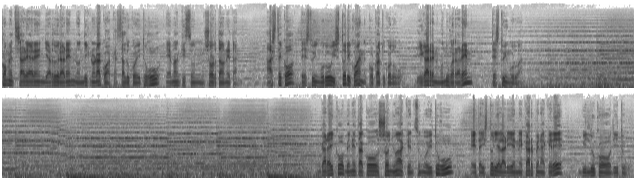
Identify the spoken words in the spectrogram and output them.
Komet sarearen jardueraren nondik norakoak azalduko ditugu emankizun sorta honetan. Azteko, testu inguru historikoan kokatuko dugu. Bigarren mundu gerraren testu inguruan. Garaiko benetako soinuak entzungo ditugu eta historialarien ekarpenak ere bilduko ditugu.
